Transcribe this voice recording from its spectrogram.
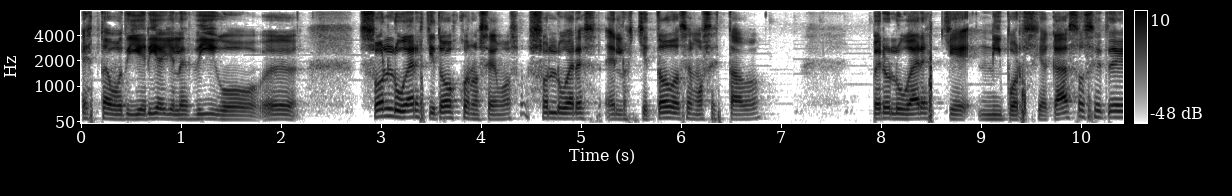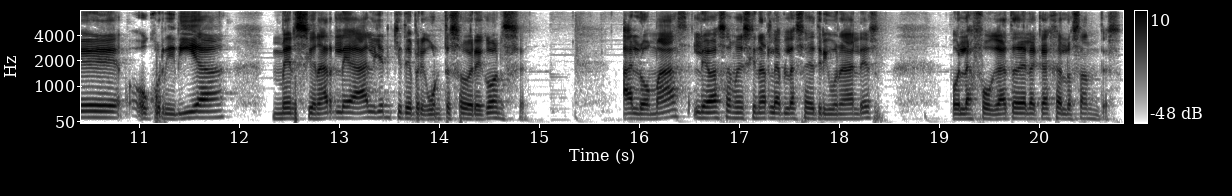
esta botillería que les digo, eh, son lugares que todos conocemos, son lugares en los que todos hemos estado, pero lugares que ni por si acaso se te ocurriría mencionarle a alguien que te pregunte sobre Conce. A lo más le vas a mencionar la plaza de tribunales o la fogata de la caja de los Andes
